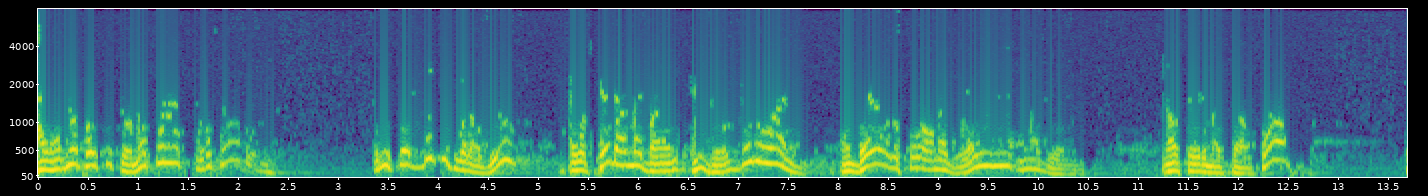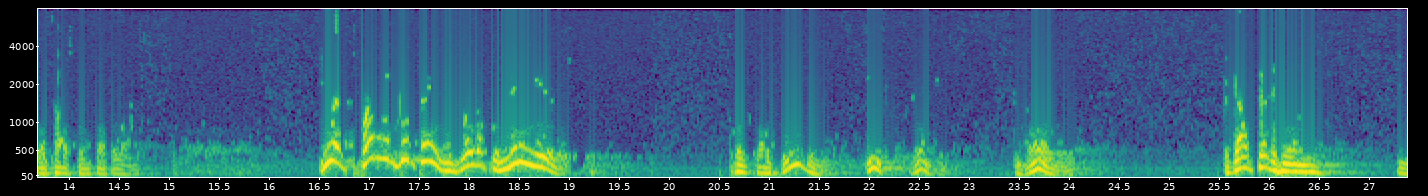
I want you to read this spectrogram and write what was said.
I have no place to store my crops. What a problem. And he said, This is what I'll do. I will tear down my barns and build bigger ones. And there I will store all my grain and my goods. And I'll say to myself, well, talks to himself a lot. You have plenty of good things laid up for many years. Take life easy. Eat, drink, merry. But God said to him, You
